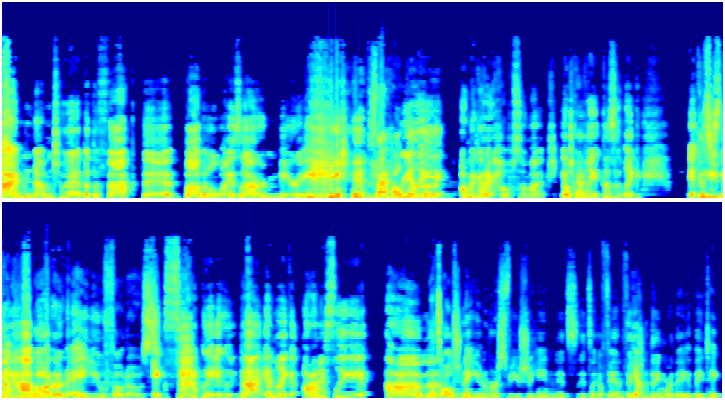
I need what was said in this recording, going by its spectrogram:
I'm numb to it, but the fact that Bob and Eliza are married Does that help really, or hurt? oh my god, it helps so much. It Okay. totally because it like at Because you get they're your happy. modern AU photos. exactly that, and like honestly, um, That's alternate universe for you, Shaheen. It's it's like a fan fiction Yeah. thing where they they take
